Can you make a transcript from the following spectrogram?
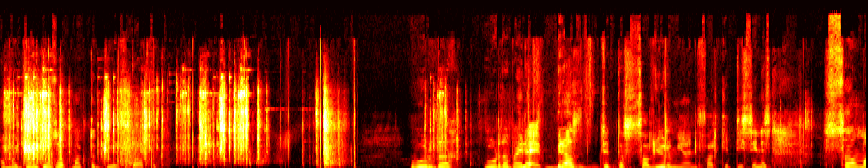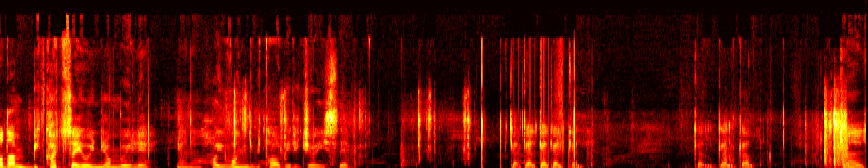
Amacım göz atmakta gözü de attık. Burada burada böyle birazcık da salıyorum yani fark ettiyseniz. Salmadan birkaç sayı oynayacağım böyle. Yani hayvan gibi tabiri caizse. Gel gel gel gel gel. Gel gel gel. Gel.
